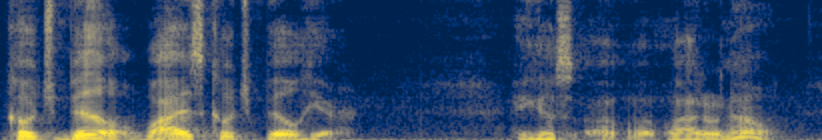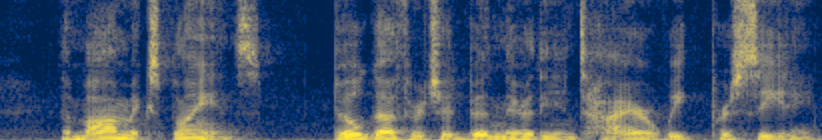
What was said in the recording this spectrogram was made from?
Coach Bill. Why is Coach Bill here? He goes, oh, well, I don't know. The mom explains. Bill Guthridge had been there the entire week preceding,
